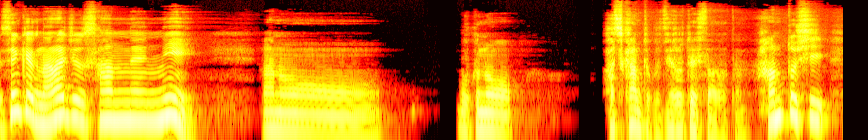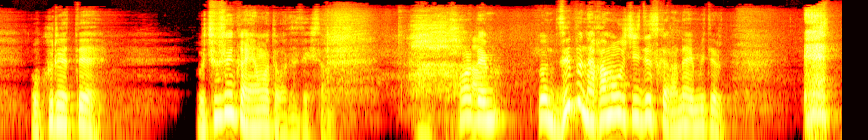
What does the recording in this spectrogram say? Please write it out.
1973年に、あの僕の初監督ゼロテスターだったの半年遅れて、宇宙戦艦ヤマトが出てきたんです。これで、全部仲間内ですからね、見てる。え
